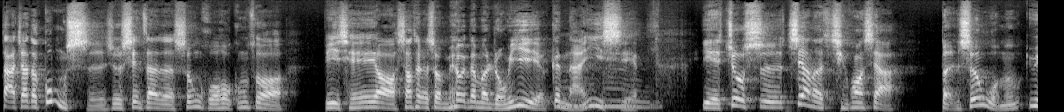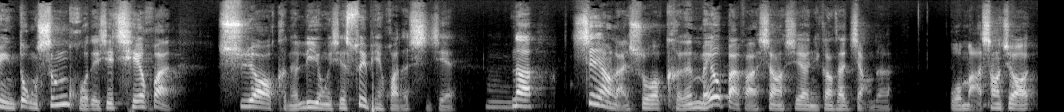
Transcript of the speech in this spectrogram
大家的共识，就是现在的生活或工作比以前要相对来说没有那么容易，更难一些。也就是这样的情况下，本身我们运动生活的一些切换，需要可能利用一些碎片化的时间。嗯，那这样来说，可能没有办法像现在你刚才讲的，我马上就要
